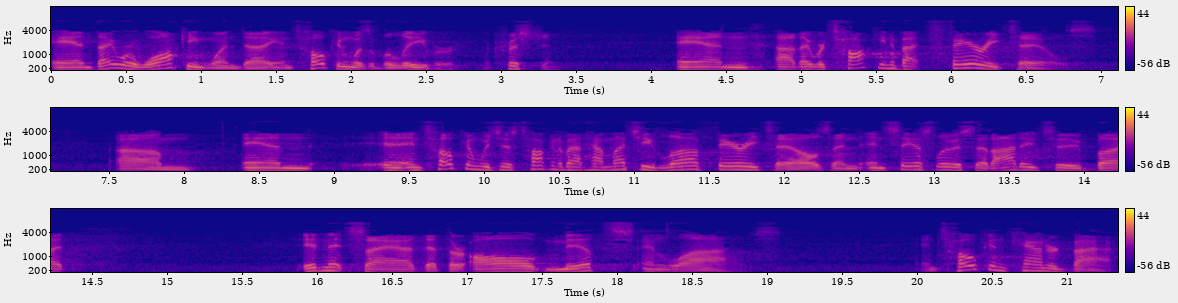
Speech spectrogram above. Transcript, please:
And they were walking one day, and Tolkien was a believer, a Christian, and uh, they were talking about fairy tales. Um, and and Tolkien was just talking about how much he loved fairy tales, and, and C.S. Lewis said, I do too, but isn't it sad that they're all myths and lies? And Tolkien countered back,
